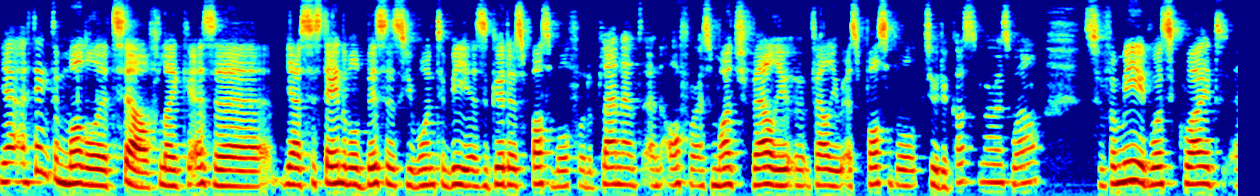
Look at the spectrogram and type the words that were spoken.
Yeah, I think the model itself, like as a yeah sustainable business, you want to be as good as possible for the planet and offer as much value value as possible to the customer as well. So for me, it was quite, uh,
